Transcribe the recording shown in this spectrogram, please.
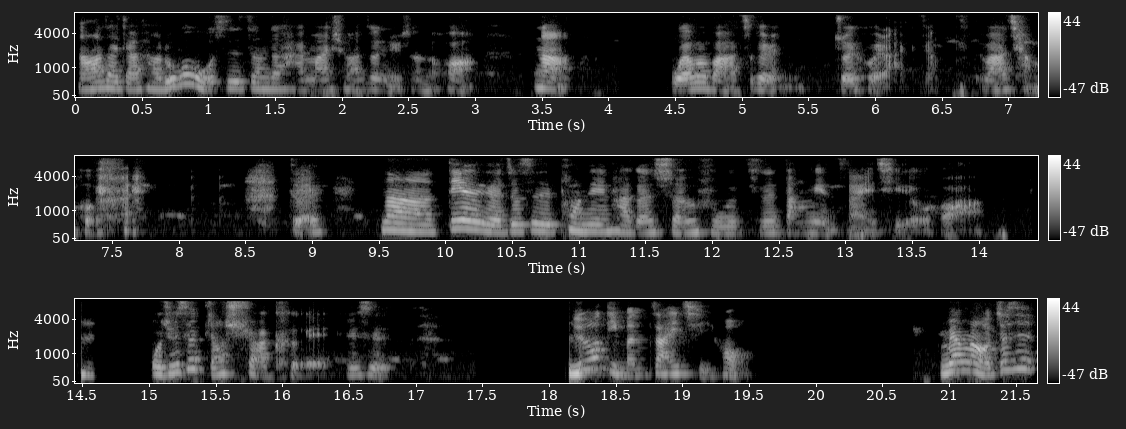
然后再加上如果我是真的还蛮喜欢这个女生的话，那我要不要把这个人追回来，这样子把他抢回来？对，那第二个就是碰见他跟神父就是当面在一起的话，嗯，我觉得这比较 shock 哎、就是你说你们在一起后，没有没有，就是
